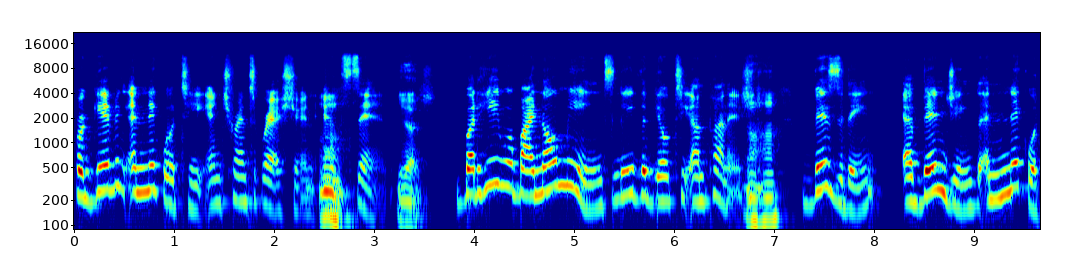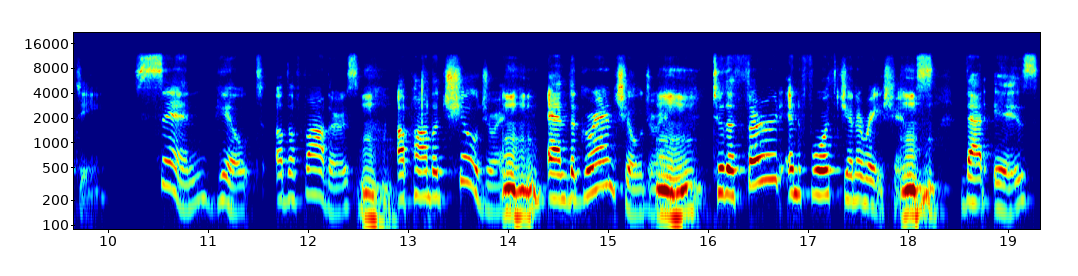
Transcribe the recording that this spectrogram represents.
forgiving iniquity and transgression mm. and sin. Yes. But he will by no means leave the guilty unpunished, uh-huh. visiting, avenging the iniquity, sin guilt of the fathers Mhm. upon the children Mhm. and the grandchildren Mhm. to the third and fourth generations, Mhm. that is,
